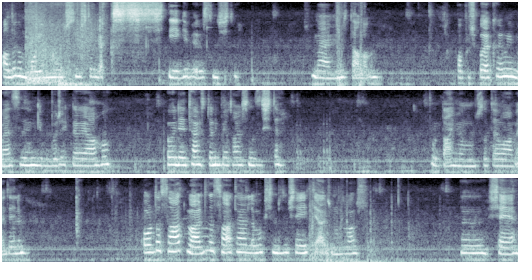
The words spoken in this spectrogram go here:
Alırım boyunun ölçüsünü işte böyle kıs diye geberirsin işte. Mermimizi de alalım. Papuç bırakır mıyım ben sizin gibi böceklere yahu? Öyle ters dönüp yatarsınız işte. Buradan yolumuza devam edelim. Orada saat vardı da saat ayarlamak için bizim şeye ihtiyacımız var. Ee, şeye.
